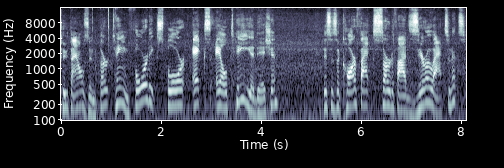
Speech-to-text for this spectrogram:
2013 Ford Explorer XLT edition. This is a Carfax certified zero accidents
